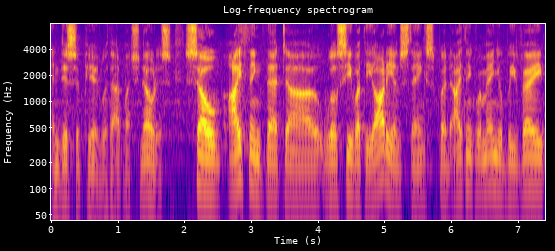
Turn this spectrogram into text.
and disappeared without much notice. So I think that uh, we'll see what the audience thinks, but I think Romania will be very,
